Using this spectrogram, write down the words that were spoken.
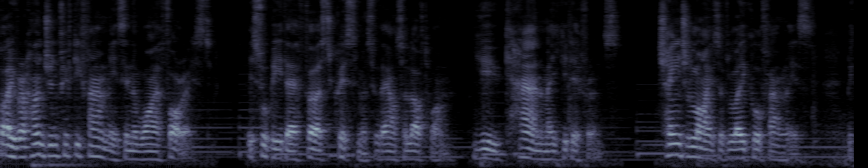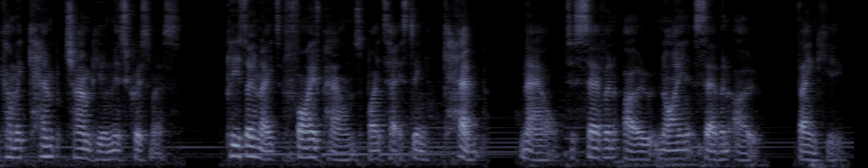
For over 150 families in the Wyre Forest, this will be their first Christmas without a loved one. You can make a difference. Change the lives of local families. Become a Kemp champion this Christmas. Please donate £5 by texting KEMP now to 70970. Thank you.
